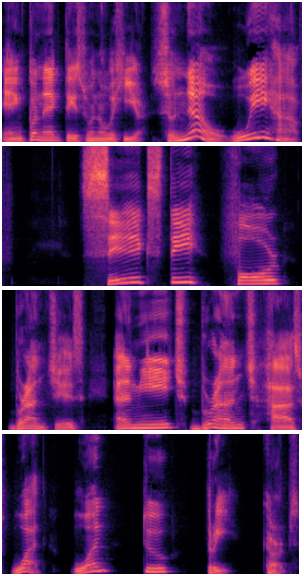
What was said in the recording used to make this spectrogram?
and connect this one over here. So now we have 64 branches and each branch has what? One, two, three curves.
